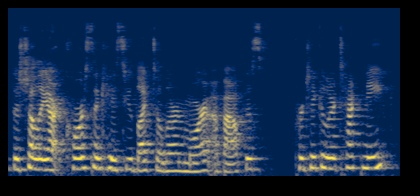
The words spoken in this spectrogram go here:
the Sheleeart course in case you'd like to learn more about this particular technique.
